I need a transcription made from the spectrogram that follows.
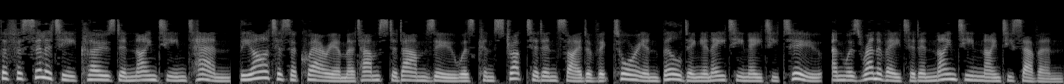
The facility closed in 1910. The Artis Aquarium at Amsterdam Zoo was constructed inside a Victorian building in 1882, and was renovated in 1997.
